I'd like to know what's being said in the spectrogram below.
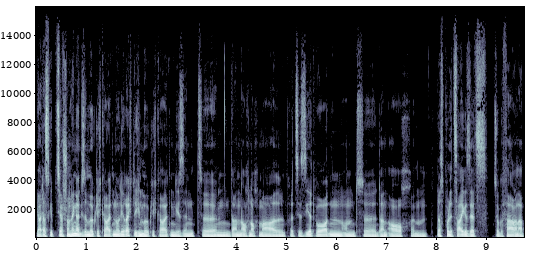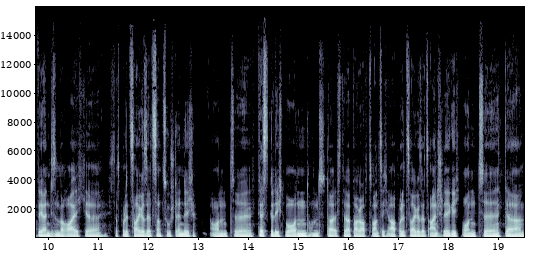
Ja, das gibt's ja schon länger, diese Möglichkeiten, nur die rechtlichen Möglichkeiten, die sind ähm, dann auch nochmal präzisiert worden und äh, dann auch ähm, das Polizeigesetz zur Gefahrenabwehr in diesem Bereich äh, ist das Polizeigesetz dann zuständig und äh, festgelegt worden. Und da ist der Paragraph 20a Polizeigesetz einschlägig. Und äh, der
